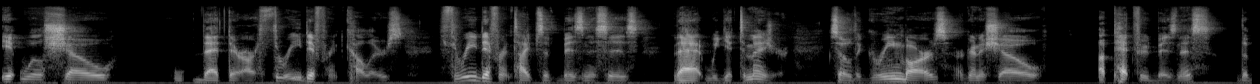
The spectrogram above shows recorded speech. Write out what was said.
it will show that there are three different colors, three different types of businesses that we get to measure. So the green bars are going to show a pet food business. The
